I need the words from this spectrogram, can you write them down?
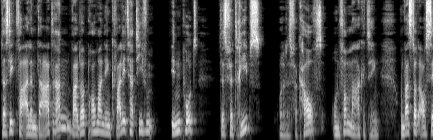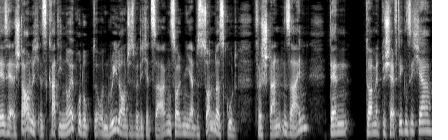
das liegt vor allem daran, weil dort braucht man den qualitativen Input des Vertriebs oder des Verkaufs und vom Marketing. Und was dort auch sehr, sehr erstaunlich ist, gerade die Neuprodukte und Relaunches, würde ich jetzt sagen, sollten ja besonders gut verstanden sein, denn damit beschäftigen sich ja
